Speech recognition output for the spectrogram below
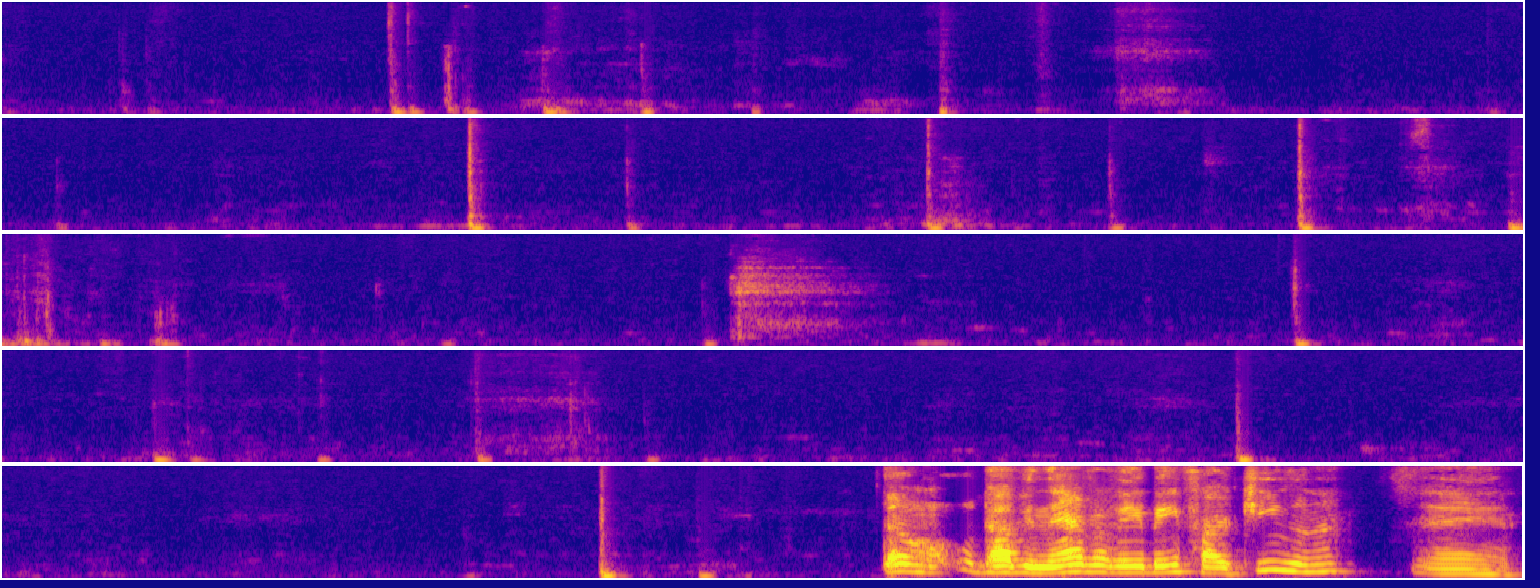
Então, o da Minerva veio bem fartinho, né? É...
